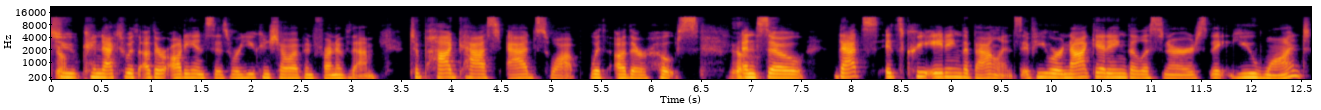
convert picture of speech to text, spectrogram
to yeah. connect with other audiences where you can show up in front of them, to podcast ad swap with other hosts. Yeah. And so that's it's creating the balance. If you are not getting the listeners that you want,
